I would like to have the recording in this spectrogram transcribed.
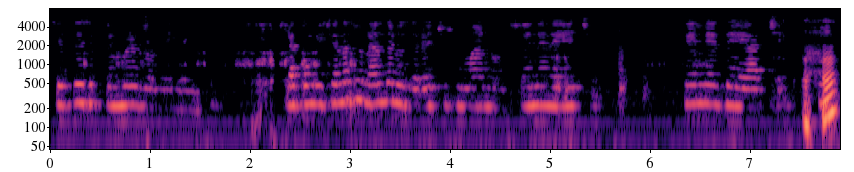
7 de septiembre del 2020. La Comisión Nacional de los Derechos Humanos, CNDH, CNDH Ajá.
